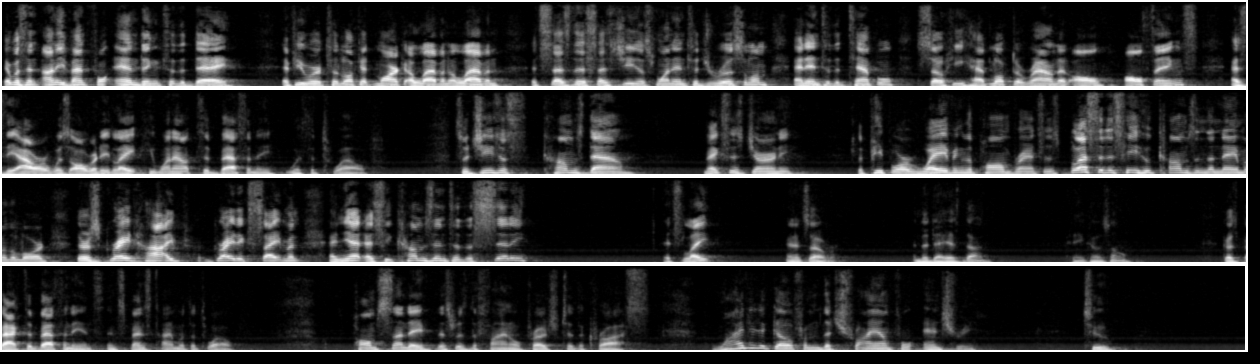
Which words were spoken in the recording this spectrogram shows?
It was an uneventful ending to the day. If you were to look at Mark 11 11, it says this As Jesus went into Jerusalem and into the temple, so he had looked around at all, all things as the hour was already late, he went out to Bethany with the twelve. So Jesus comes down, makes his journey. The people are waving the palm branches. Blessed is he who comes in the name of the Lord. There's great hype, great excitement. And yet, as he comes into the city, it's late and it's over. And the day is done. And he goes home. Goes back to Bethany and, and spends time with the twelve. Palm Sunday, this was the final approach to the cross. Why did it go from the triumphal entry to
